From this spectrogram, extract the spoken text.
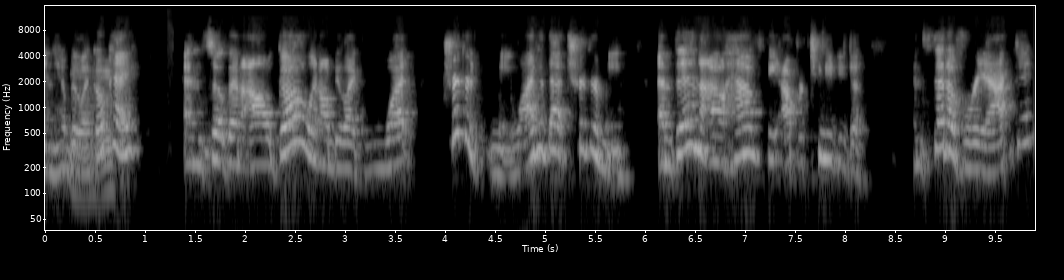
and he'll be like, Mhm. "Okay." And so then I'll go and I'll be like, what triggered me? Why did that trigger me? And then I'll have the opportunity to, instead of reacting,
